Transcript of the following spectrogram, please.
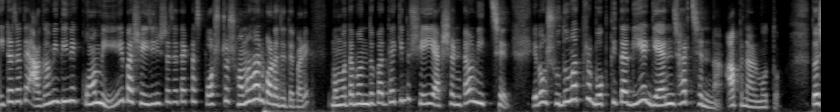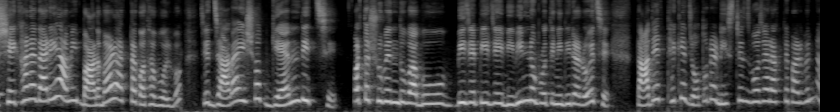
এইটা যাতে আগামী দিনে কমে বা সেই জিনিসটা যাতে একটা স্পষ্ট সমাধান করা যেতে পারে, মমতা বন্দ্যোপাধ্যায় কিন্তু সেই অ্যাকশনটাও নিচ্ছেন এবং শুধুমাত্র বক্তৃতা দিয়ে জ্ঞান ঝাড়ছেন না আপনার মতো। তো সেখানে দাঁড়িয়ে আমি বারবার একটা কথা বলব যে যারা এইসব জ্ঞান দিচ্ছে অর্থাৎ শুভেন্দুবাবু বিজেপির যে বিভিন্ন প্রতিনিধিরা রয়েছে, তাদের থেকে যতটা ডিস্টেন্স বজায় রাখতে পারবেন না,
